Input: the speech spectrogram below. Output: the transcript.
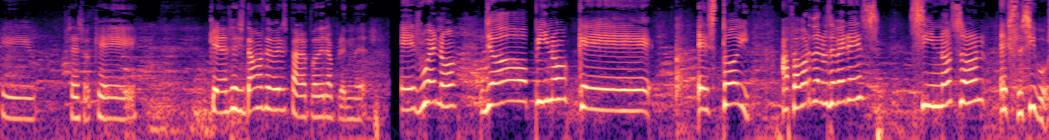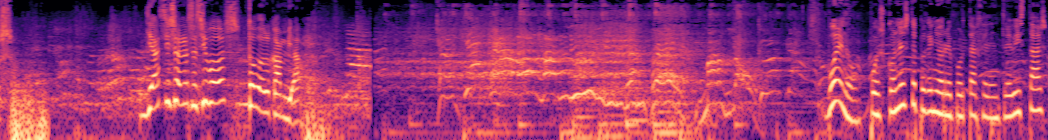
que pues eso, que, que necesitamos deberes para poder aprender. Es bueno, yo opino que estoy a favor de los deberes si no son excesivos. Ya si son excesivos, todo lo cambia. Bueno, pues con este pequeño reportaje de entrevistas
